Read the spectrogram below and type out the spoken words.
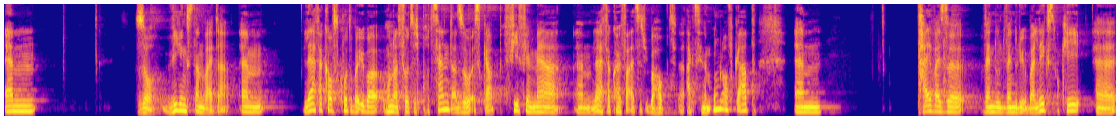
Ähm, so, wie ging es dann weiter? Ähm, Leerverkaufsquote bei über 140 Prozent, also es gab viel, viel mehr ähm, Leerverkäufe, als es überhaupt äh, Aktien im Umlauf gab. Ähm, teilweise, wenn du, wenn du dir überlegst, okay, äh,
